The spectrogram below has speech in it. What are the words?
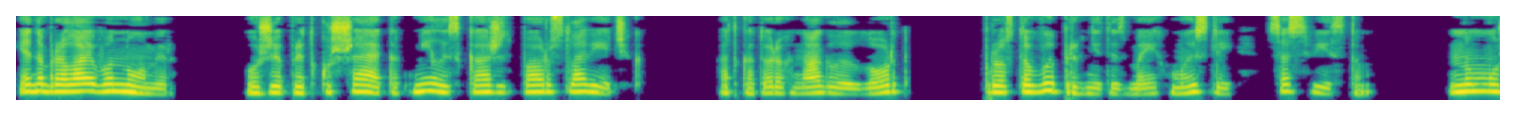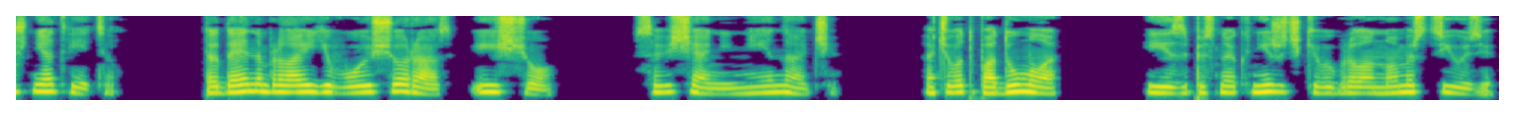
я набрала его номер, уже предвкушая, как милый скажет пару словечек, от которых наглый лорд просто выпрыгнет из моих мыслей со свистом. Но муж не ответил. Тогда я набрала его еще раз и еще. Совещание не иначе. А чего-то подумала и из записной книжечки выбрала номер Сьюзи,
